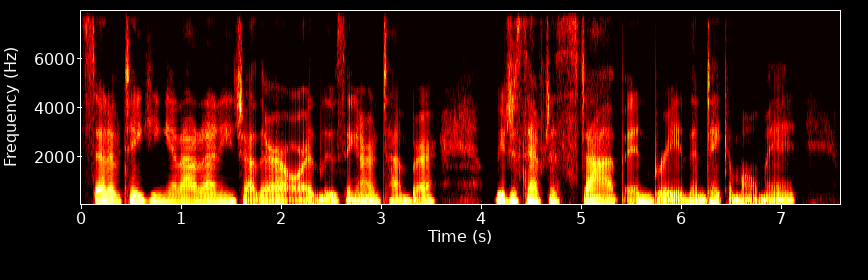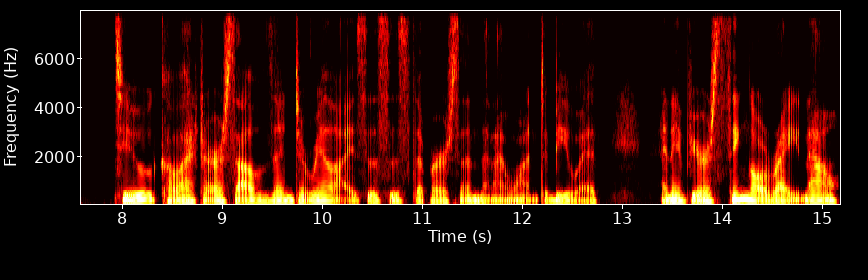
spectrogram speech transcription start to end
instead of taking it out on each other or losing our temper we just have to stop and breathe and take a moment to collect ourselves and to realize this is the person that i want to be with and if you're single right now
